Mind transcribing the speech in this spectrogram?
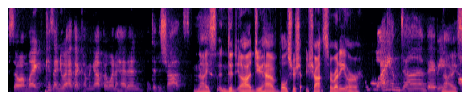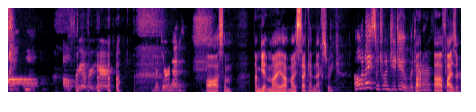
So I'm like, because I knew I had that coming up, I went ahead and, and did the shots. Nice. Did uh, do you have both your sh- shots already, or Oh, I am done, baby. Nice. All, all free over here. Moderna. awesome? I'm getting my uh, my second next week. Oh, nice. Which one did you do? Uh, Moderna. or uh, Pfizer? Pfizer.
